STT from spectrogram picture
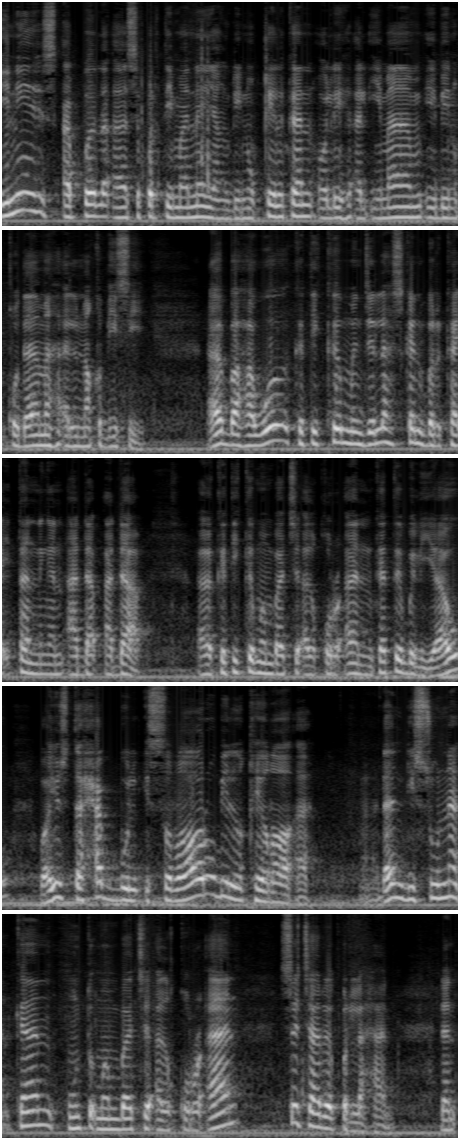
Ini apa uh, seperti mana yang dinukilkan oleh Al-Imam Ibn Qudamah Al-Maqdisi uh, bahawa ketika menjelaskan berkaitan dengan adab-adab uh, ketika membaca al-Quran kata beliau wa yustahabbul israru bil qiraah. Uh, dan disunatkan untuk membaca al-Quran secara perlahan. Dan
